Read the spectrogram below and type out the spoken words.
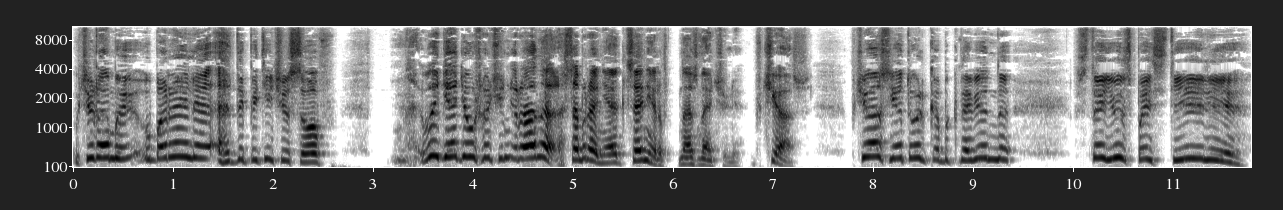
Вчера мы у Барреля до пяти часов. Вы, дядя, уж очень рано собрание акционеров назначили, в час. В час я только обыкновенно Встаю с постели.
